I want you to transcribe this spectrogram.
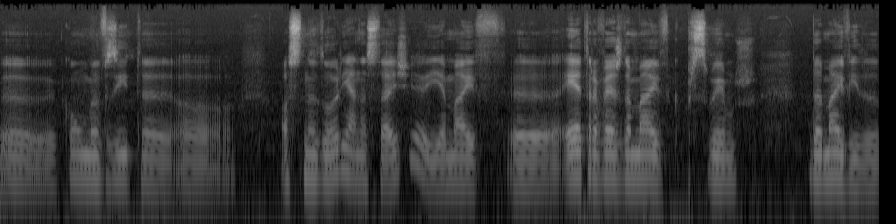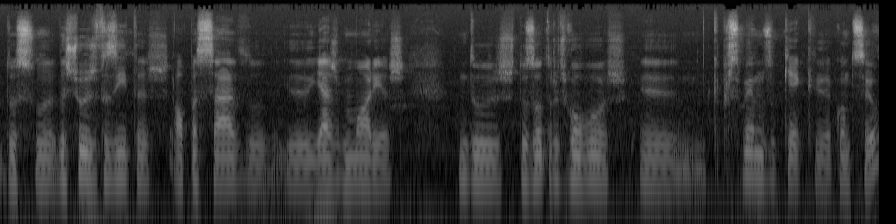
uh, com uma visita ao, ao senador e à Anastasia. E a Maeve. uh, é através da Maeve que percebemos. Da Maeve e da- do sua- das suas visitas ao passado uh, e às memórias dos, dos outros robôs uh, que percebemos o que é que aconteceu.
